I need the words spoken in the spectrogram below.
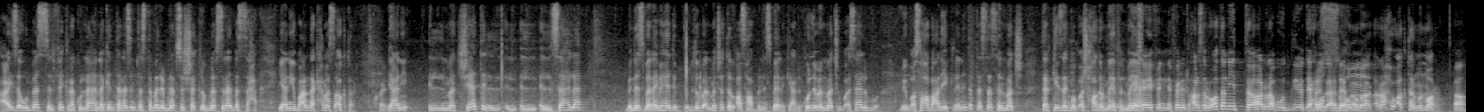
عايز أقول بس الفكرة كلها انك انت لازم تستمر بنفس الشكل وبنفس الاداء بس ح- يعني يبقى عندك حماس أكتر. كويس. يعني الماتشات ال- ال- ال- السهله بالنسبة للعيبه هي دي بت- بتبقى الماتشات الاصعب بالنسبة لك. يعني كل ما الماتش بيبقى سهل بيبقى صعب عليك لأن انت بتستسهل الماتش تركيزك ما بيبقاش حاضر 100% انت خايف ان فرقة الحرس الوطني تقرب وتحرز بص أهداف هم. راحوا أكتر من مرة. آه.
